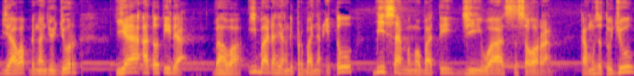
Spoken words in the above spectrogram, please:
jawab dengan jujur ya atau tidak bahwa ibadah yang diperbanyak itu bisa mengobati jiwa seseorang. Kamu setuju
